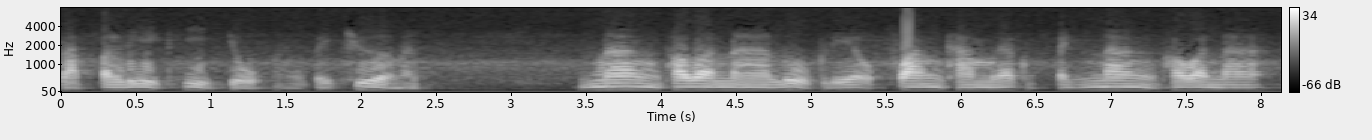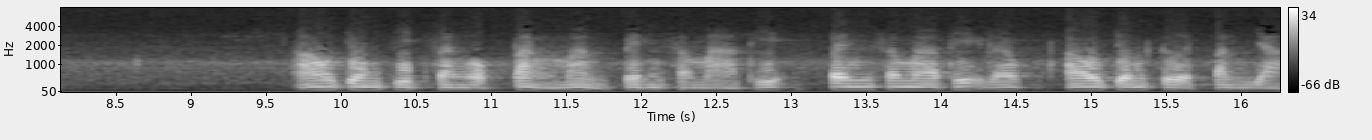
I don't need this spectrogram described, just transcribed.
สับปะรีขี้จุไปเชื่อมัน นั่งภาวนาลูกเลียว ฟังธรรมแล้วก็ไปนั่งภาวนาเอาจนจิตสงบตั้งมั่นเป็นสมาธิ เป็นสมาธิแล้วเอาจนเกิดปัญญา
